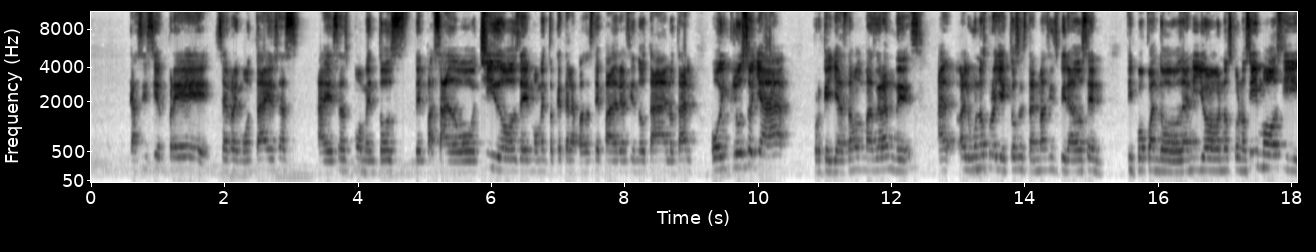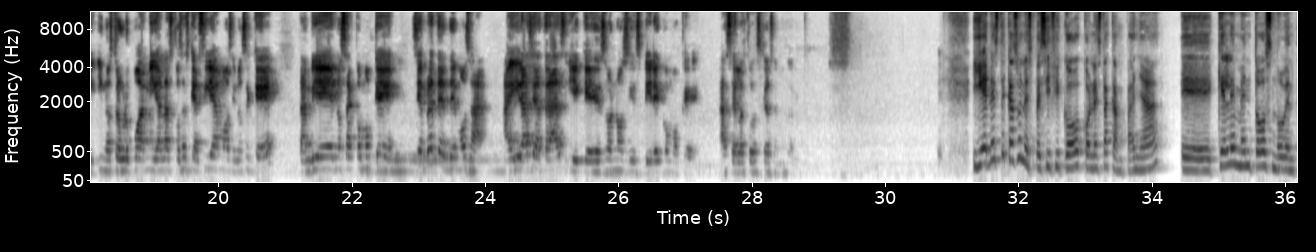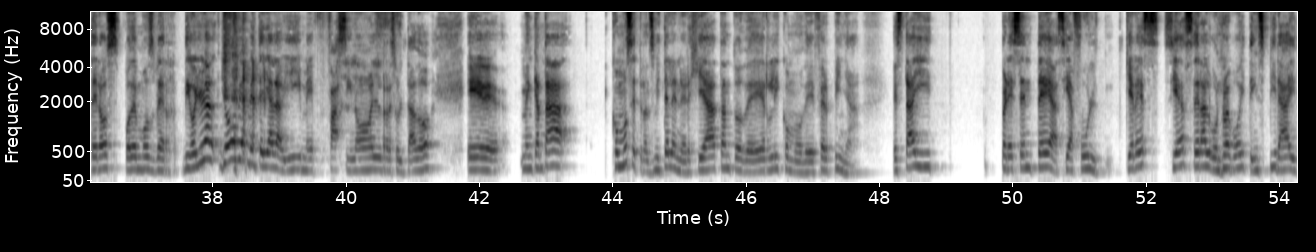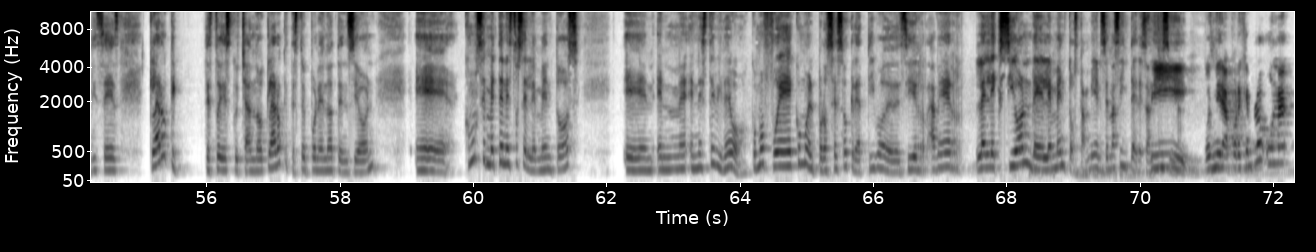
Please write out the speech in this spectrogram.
casi siempre se remonta a esas a esos momentos del pasado chidos, del momento que te la pasaste padre haciendo tal o tal, o incluso ya, porque ya estamos más grandes, a- algunos proyectos están más inspirados en tipo cuando Dani y yo nos conocimos y, y nuestro grupo de amigas, las cosas que hacíamos y no sé qué, también, o sea, como que siempre tendemos a, a ir hacia atrás y que eso nos inspire como que a hacer las cosas que hacemos ahorita. Y en este caso en específico, con esta campaña, eh, ¿qué elementos noventeros podemos ver? Digo, yo, ya- yo obviamente ya la vi, me fascinó el resultado. Eh, me encanta cómo se transmite la energía tanto de Early como de Fer Piña. Está ahí presente hacia full. Quieres sí hacer algo nuevo y te inspira y dices, claro que te estoy escuchando, claro que te estoy poniendo atención. Eh, ¿Cómo se meten estos elementos en, en- este video? ¿Cómo fue como el proceso creativo de decir, a ver, la elección de elementos también se me hace interesantísima? Sí, pues mira, por ejemplo, una,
